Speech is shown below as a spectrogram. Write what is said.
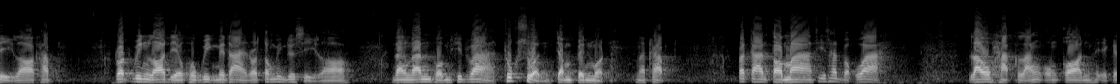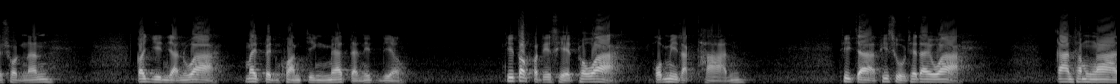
สี่ล้อครับ รถวิ่งล้อเดียวคงวิ่งไม่ได้ รถต้องวิ่งด้วยสี่ล้อ ดังนั้นผมคิดว่าทุกส่วนจำเป็นหมดนะครับ ประการต่อมาที่ท่านบอกว่า เราหักหลังองค์กรเอกชนนั้น ก็ยืนยันว่าไม่เป็นความจริงแม้แต่นิดเดียว ที่ต้องปฏิเสธ เพราะว่าผมมีหลักฐาน ที่จะพิสูจน์ให้ได้ว่า การทำงาน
